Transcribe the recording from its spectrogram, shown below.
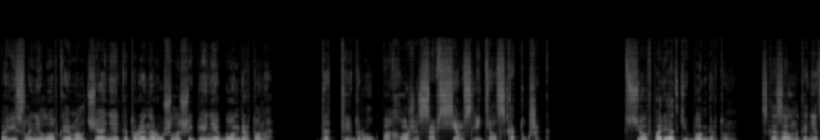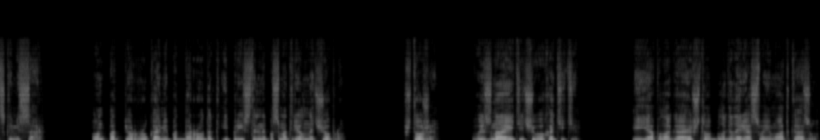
Повисло неловкое молчание, которое нарушило шипение Бомбертона. «Да ты, друг, похоже, совсем слетел с катушек». «Все в порядке, Бомбертон», — сказал, наконец, комиссар. Он подпер руками подбородок и пристально посмотрел на Чопру. «Что же, вы знаете, чего хотите. И я полагаю, что благодаря своему отказу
